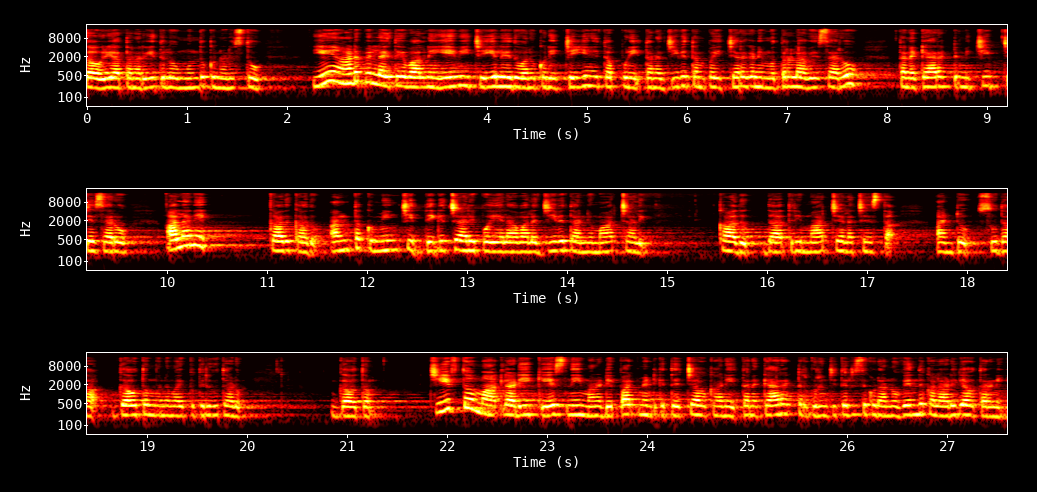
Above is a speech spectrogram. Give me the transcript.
శౌర్య తన రీతిలో ముందుకు నడుస్తూ ఏ ఆడపిల్ల అయితే వాళ్ళని ఏమీ చేయలేదు అనుకుని చెయ్యని తప్పుని తన జీవితంపై చెరగని ముద్రలా వేశారో తన క్యారెక్టర్ని చీప్ చేశారో అలానే కాదు కాదు. అంతకు మించి దిగజారిపోయేలా వాళ్ళ జీవితాన్ని మార్చాలి. కాదు దాత్రి మార్చేలా చేస్తా అంటూ సుధా గౌతమ్ ఉన్న వైపు తిరుగుతాడు. గౌతమ్ చీఫ్తో మాట్లాడి కేసుని మన డిపార్ట్మెంట్కి తెచ్చావు కానీ తన క్యారెక్టర్ గురించి తెలిసి కూడా నువ్వెందుకు అలా అడిగావుతారని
